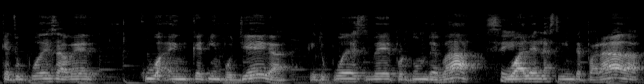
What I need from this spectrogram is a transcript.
que tú puedes saber en qué tiempo llega, que tú puedes ver por dónde va, Sí. cuál es la siguiente parada,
